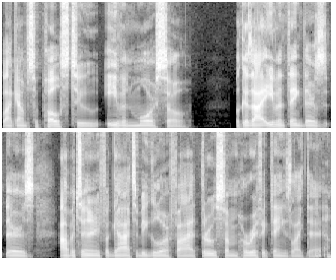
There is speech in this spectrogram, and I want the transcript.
like I'm supposed to, even more so? Because I even think there's there's opportunity for God to be glorified through some horrific things like that. Yeah.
